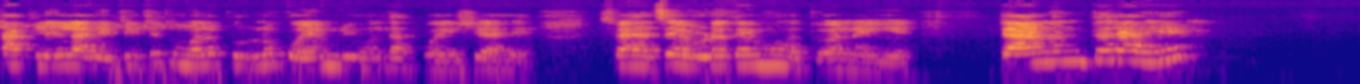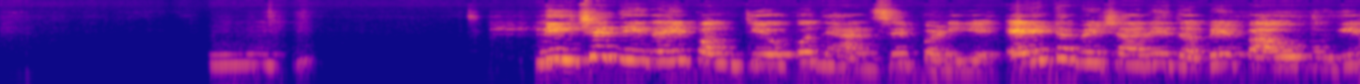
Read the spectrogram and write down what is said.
टाकलेलं आहे तिथे तुम्हाला पूर्ण पोयम लिहून दाखवायची आहे. सो ह्याचं एवढं काही महत्त्व नाहीये. त्यानंतर आहे नीचे दी गई पंक्तियों को ध्यान से पढ़िए। एट बेचारे दबे पाओ होगी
